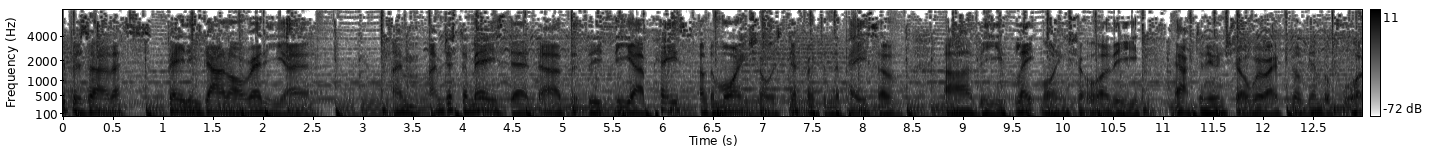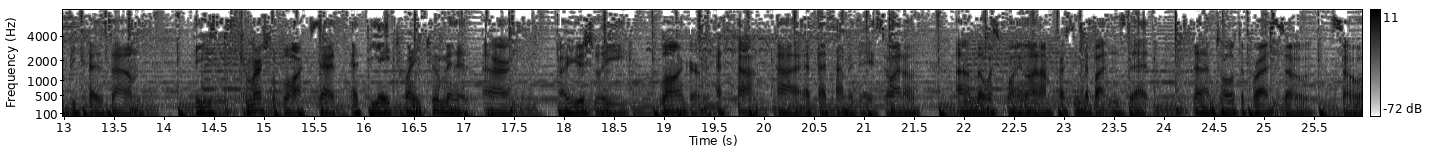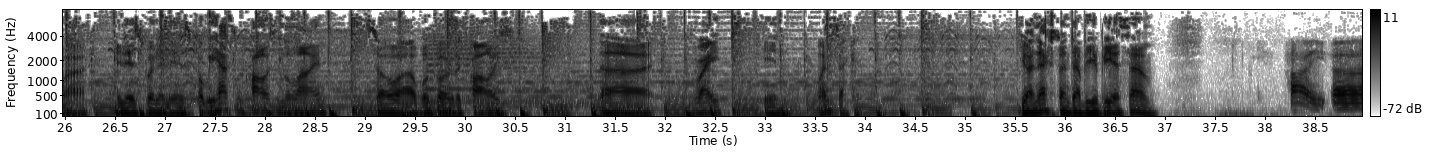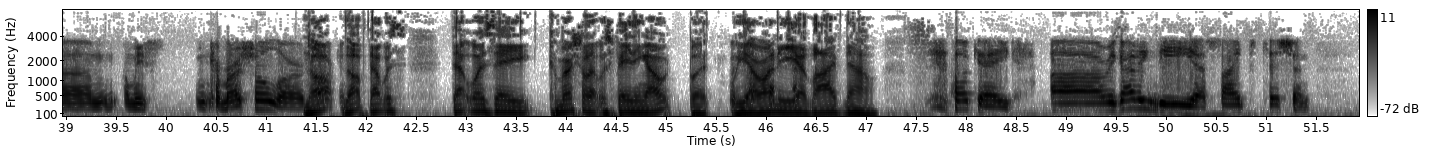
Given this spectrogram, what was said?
Uh, that's fading down already. Uh, I'm I'm just amazed that uh, the the, the uh, pace of the morning show is different than the pace of uh, the late morning show or the afternoon show where I filled in before because um, these commercial blocks at, at the 8:22 minute are are usually longer at, uh, at that time of day. So I don't I don't know what's going on. I'm pressing the buttons that that I'm told to press. So so it is what it is. But we have some callers in the line, so uh, we'll go to the callers uh, right in one second. You're next on WBSM. Hi, um, are we in commercial or Nope, talking? nope. That was that was a commercial that was fading out, but we are on the air live now. Okay. Uh, regarding the uh, signed petition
